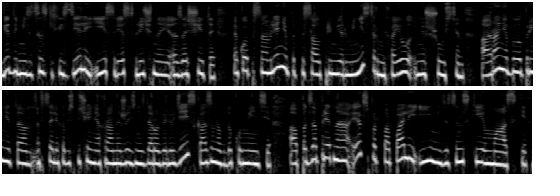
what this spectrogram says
виды медицинских изделий и средств личной э, защиты. Такое постановление подписал премьер-министр Михаил Мишустин. А ранее было принято в целях обеспечения охраны жизни и здоровья людей, сказано в документе. А под запрет на экспорт попали и медицинские маски.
